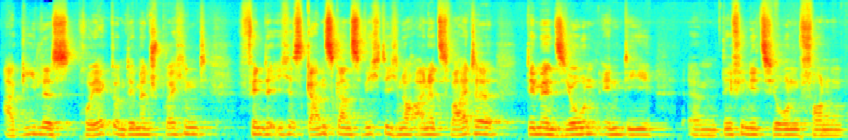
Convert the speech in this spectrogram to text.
agiles Projekt und dementsprechend finde ich es ganz, ganz wichtig, noch eine zweite Dimension in die ähm, Definition von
